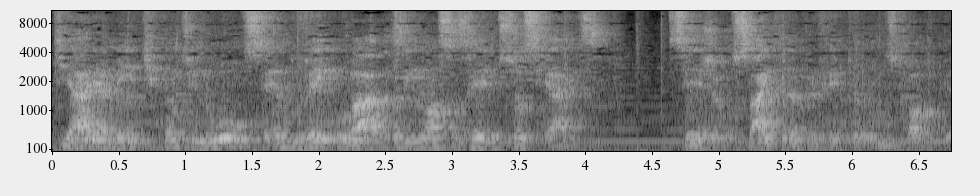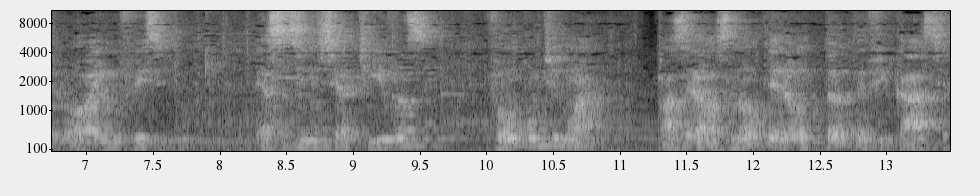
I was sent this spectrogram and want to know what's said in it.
diariamente continuam sendo veiculadas em nossas redes sociais, seja no site da Prefeitura Municipal de Peró e no Facebook. Essas iniciativas vão continuar, mas elas não terão tanta eficácia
